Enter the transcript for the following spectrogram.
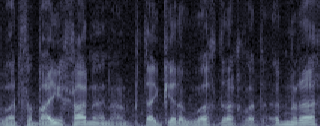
wat verbygaan en dan baie keer 'n hoogdruk wat inrig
